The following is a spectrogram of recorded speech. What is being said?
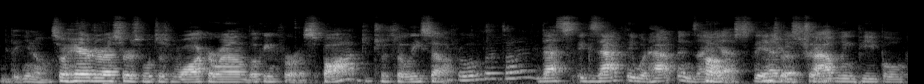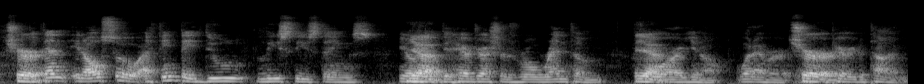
the, you know, So hairdressers will just walk around looking for a spot to, to, to lease out for a little bit of time. that's exactly what happens. I Huh, guess they have these traveling people. Sure. But then it also, I think they do lease these things. You know, Yeah. like the hairdressers will rent them for Yeah. you know whatever Sure. period of time.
